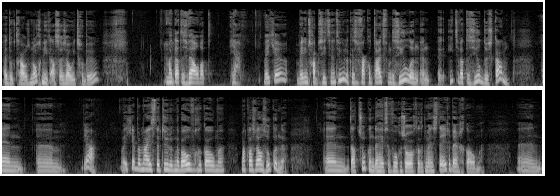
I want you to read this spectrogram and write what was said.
Dat doe ik trouwens nog niet als er zoiets gebeurt. Maar dat is wel wat, ja, weet je, mediumschap is iets natuurlijk. Het is een faculteit van de ziel, een, een, iets wat de ziel dus kan. En um, ja, weet je, bij mij is het natuurlijk naar boven gekomen, maar ik was wel zoekende. En dat zoekende heeft ervoor gezorgd dat ik mensen tegen ben gekomen. En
